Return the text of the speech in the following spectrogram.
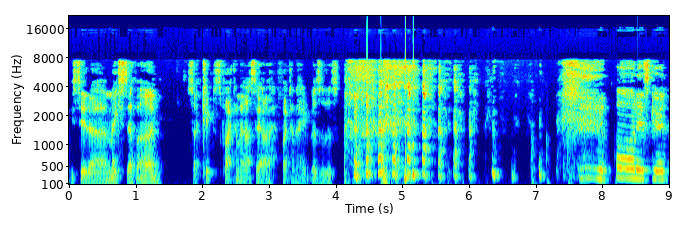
He said, uh, "Make stuff at home." So I kicked his fucking ass out. I fucking hate visitors. oh, that's good.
